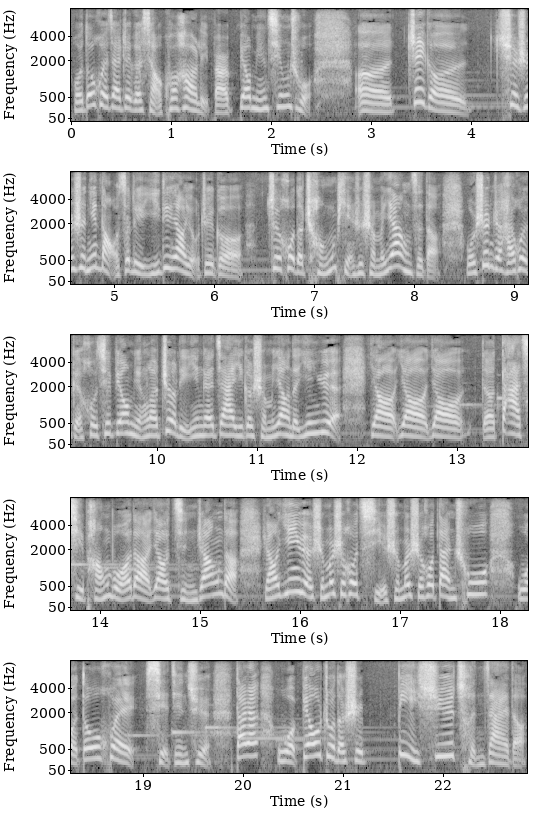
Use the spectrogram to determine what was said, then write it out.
我都会在这个小括号里边标明清楚。呃，这个。确实是你脑子里一定要有这个最后的成品是什么样子的。我甚至还会给后期标明了这里应该加一个什么样的音乐，要要要呃大气磅礴的，要紧张的，然后音乐什么时候起，什么时候淡出，我都会写进去。当然，我标注的是。必须存在的。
